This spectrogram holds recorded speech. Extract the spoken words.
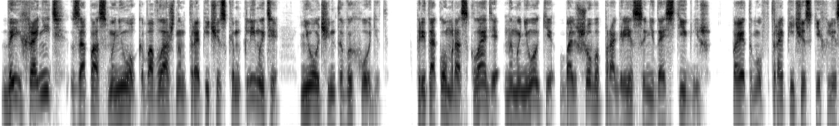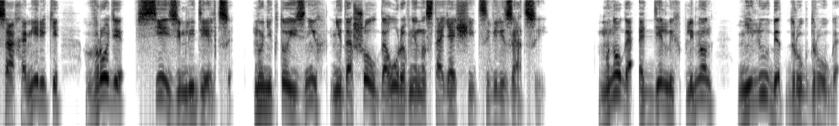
Да и хранить запас маниока во влажном тропическом климате не очень-то выходит. При таком раскладе на маниоке большого прогресса не достигнешь, поэтому в тропических лесах Америки Вроде все земледельцы, но никто из них не дошел до уровня настоящей цивилизации. Много отдельных племен не любят друг друга,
